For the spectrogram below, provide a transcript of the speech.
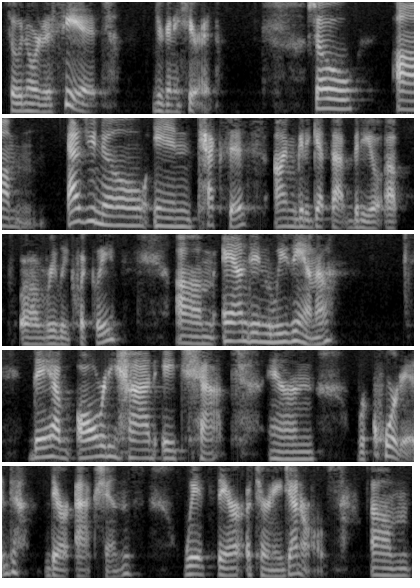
So, in order to see it, you're going to hear it. So, um, as you know, in Texas, I'm going to get that video up uh, really quickly. Um, and in Louisiana, they have already had a chat and recorded their actions with their attorney generals. Um,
